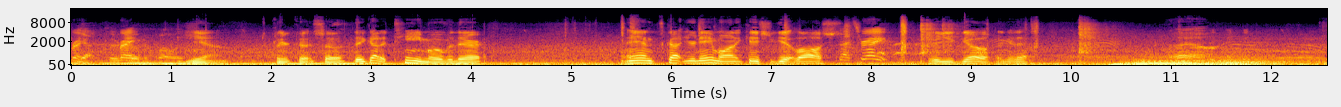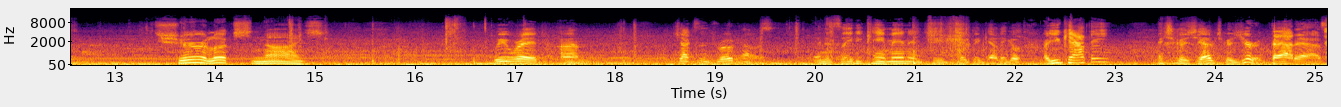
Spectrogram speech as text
Right. Yeah, clear right. coat and polish. Yeah, clear cut. So they got a team over there, and it's got your name on it in case you get lost. That's right. There you go. Look at that. Wow. Sure looks nice. We were at um, Jackson's Roadhouse, and this lady came in and she looked at Cathy and go, "Are you Cathy?" And she goes, "Yeah." She goes, "You're a badass."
